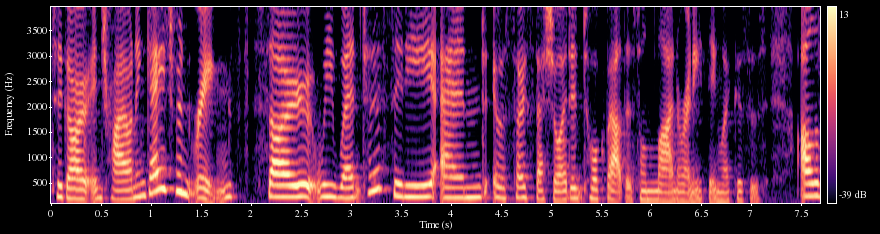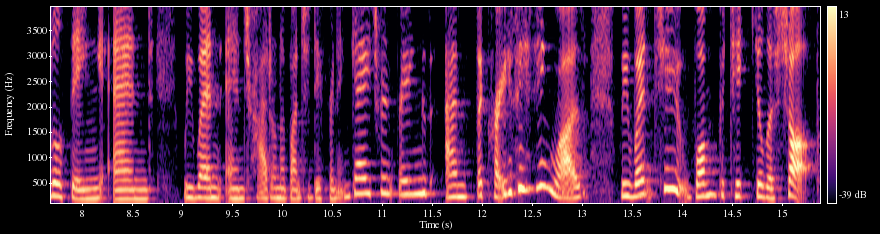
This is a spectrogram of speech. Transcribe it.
to go and try on engagement rings. So, we went to the city and it was so special. I didn't talk about this online or anything, like, this is our little thing. And we went and tried on a bunch of different engagement rings. And the crazy thing was, we went to one particular shop.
